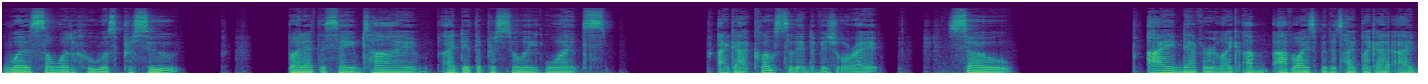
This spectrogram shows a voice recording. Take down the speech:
was someone who was pursued, but at the same time, I did the pursuing once I got close to the individual, right? So I never like I'm I've always been the type like I I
